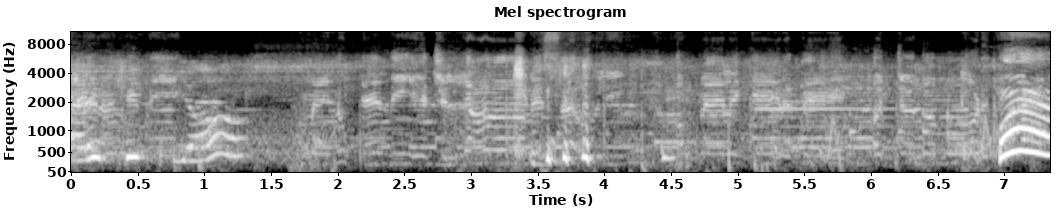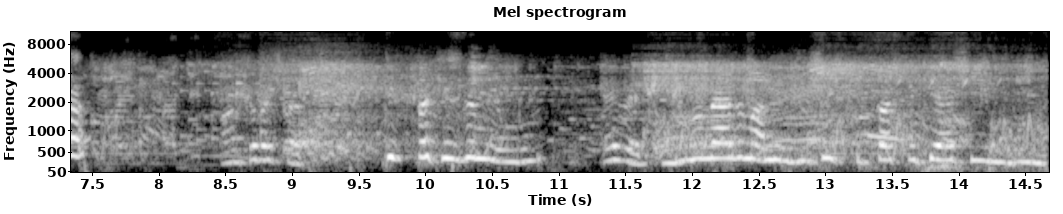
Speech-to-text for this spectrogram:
Erkek ya. Arkadaşlar TikTok izlemiyorum. Evet bunu nereden anlayacaksın? TikTok'taki her şeyi izliyorum.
